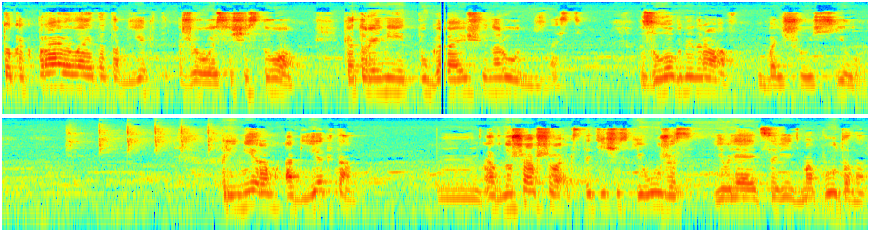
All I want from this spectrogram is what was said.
то, как правило, этот объект – живое существо, которое имеет пугающую наружность, злобный нрав и большую силу. Примером объекта, внушавшего экстатический ужас, является ведьма Путана.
